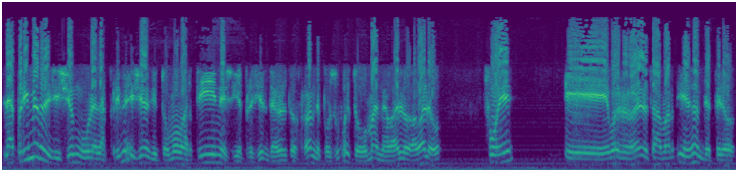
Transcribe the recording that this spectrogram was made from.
La primera decisión, una de las primeras decisiones que tomó Martínez y el presidente Alberto Fernández, por supuesto, Gomán avaló, avaló fue, eh, bueno, en realidad no estaba Martínez antes, pero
